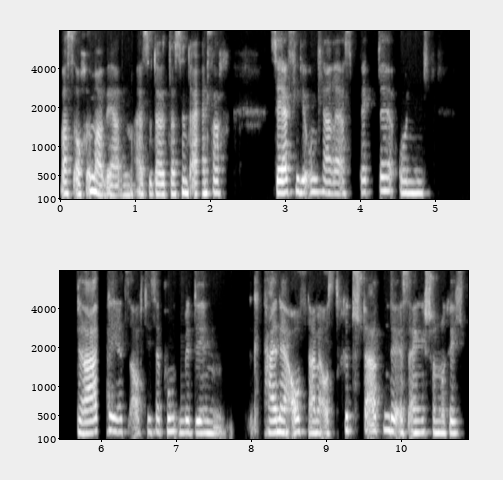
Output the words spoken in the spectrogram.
was auch immer werden. Also da, das sind einfach sehr viele unklare Aspekte und gerade jetzt auch dieser Punkt mit den keine Aufnahme aus Drittstaaten, der ist eigentlich schon recht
